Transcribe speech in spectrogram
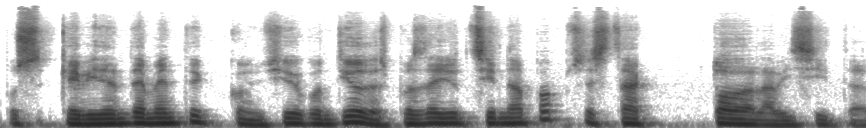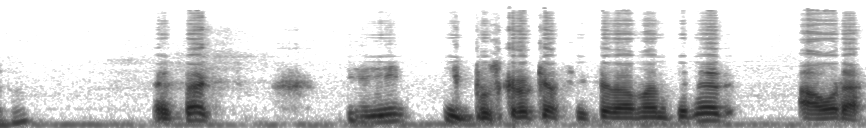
pues que evidentemente coincido contigo, después de Ayotzinapa, pues está toda la visita, ¿no? Exacto y, pues creo que así se va a mantener. Ahora,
